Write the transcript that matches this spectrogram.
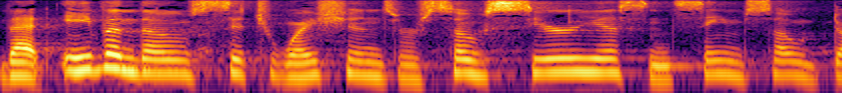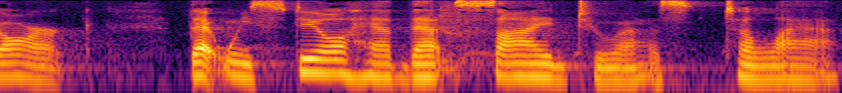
that even though situations are so serious and seem so dark, that we still have that side to us to laugh.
